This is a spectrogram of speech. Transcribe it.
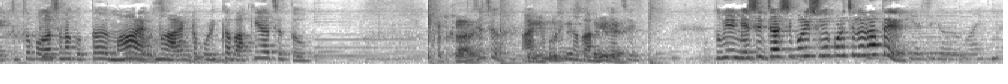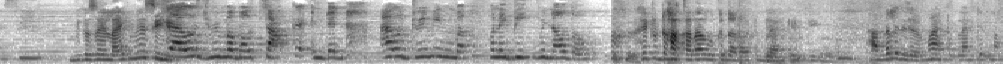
একটু তো পড়াশোনা করতে হবে মা এখনও আরেকটা পরীক্ষা বাকি আছে তো বুঝেছ আরেকটা পরীক্ষা বাকি আছে তুমি মেসির জার্সি পরে শুয়ে পড়েছিলে রাতে Because I like Messi. Yeah, I would dream about soccer and then I would dreaming about when I beat Ronaldo. একটু ঢাকা দাও ওকে দাঁড়াও একটা ব্ল্যাঙ্কেট দিই ঠান্ডা লেগে যাবে মা একটা ব্ল্যাঙ্কেট নাও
